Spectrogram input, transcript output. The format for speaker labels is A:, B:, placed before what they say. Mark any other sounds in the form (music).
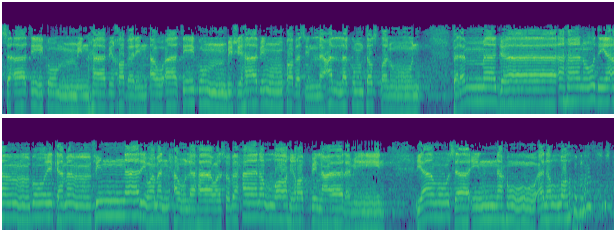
A: سآتيكم منها بخبر أو آتيكم بشهاب قبس لعلكم تصطلون. فلما جاءها نودي أن بورك من في النار ومن حولها وسبحان الله رب العالمين. يا موسى إنه أنا الله. العزيز (laughs)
